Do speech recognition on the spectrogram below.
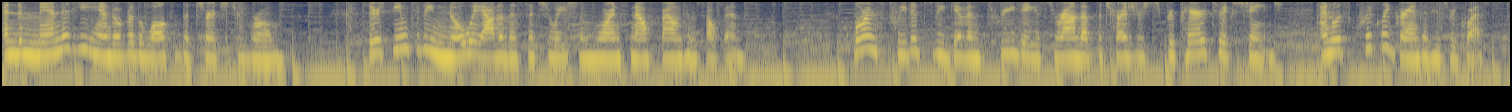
and demanded he hand over the wealth of the church to Rome. There seemed to be no way out of the situation Lawrence now found himself in. Lawrence pleaded to be given three days to round up the treasures to prepare to exchange, and was quickly granted his request.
